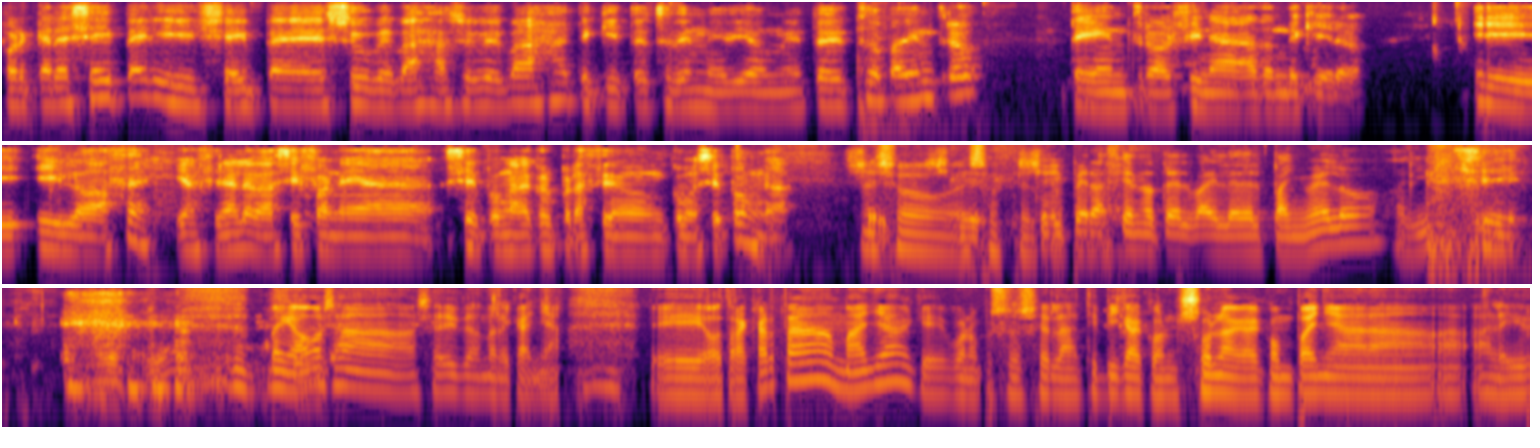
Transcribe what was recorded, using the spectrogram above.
Porque eres Shaper y Shaper sube, baja, sube, baja, te quito esto de medio, meto esto para adentro, te entro al final a donde quiero. Y, y lo hace. Y al final le va a sifonear, se ponga la corporación como se ponga. Eso, eso es cierto. Shaper haciéndote el baile del pañuelo allí. Sí. Venga, vamos a seguir dándole caña. Eh, otra carta, Maya, que bueno, pues eso es la típica consola que acompaña a, a la ID,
